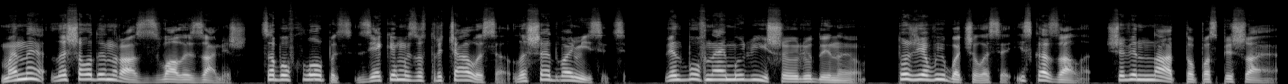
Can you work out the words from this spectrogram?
Мене лише один раз звали заміж. Це був хлопець, з яким ми зустрічалися лише два місяці. Він був наймилішою людиною. Тож я вибачилася і сказала, що він надто поспішає.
